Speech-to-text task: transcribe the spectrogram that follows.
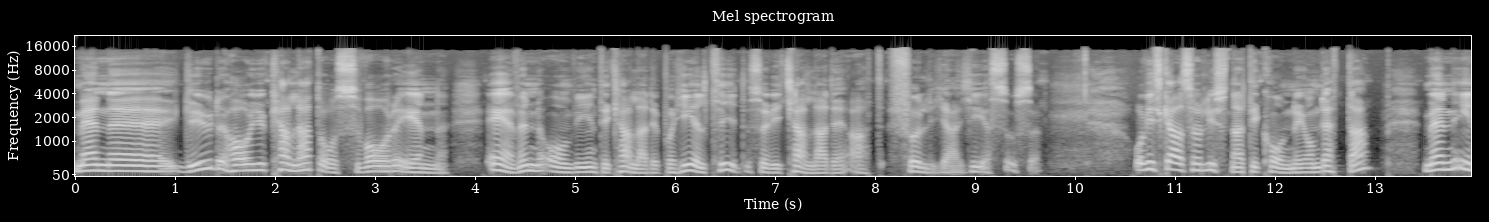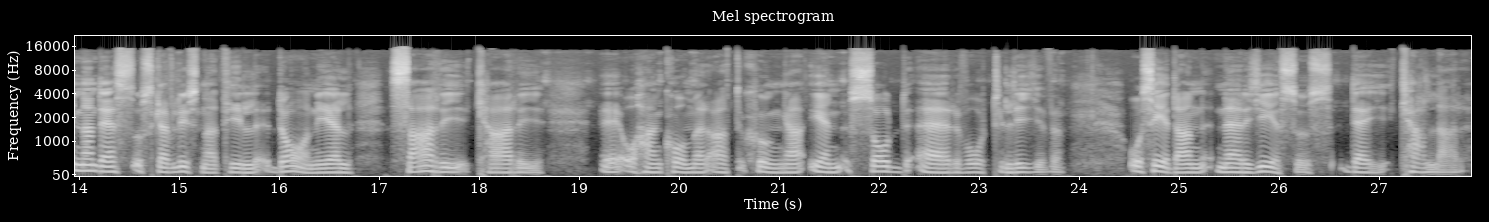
Men eh, Gud har ju kallat oss var och en, även om vi inte kallar det på heltid, så är vi kallade att följa Jesus. Och Vi ska alltså lyssna till Conny om detta. Men innan dess så ska vi lyssna till Daniel Sari Kari eh, och han kommer att sjunga En sådd är vårt liv. Och sedan När Jesus dig kallar.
